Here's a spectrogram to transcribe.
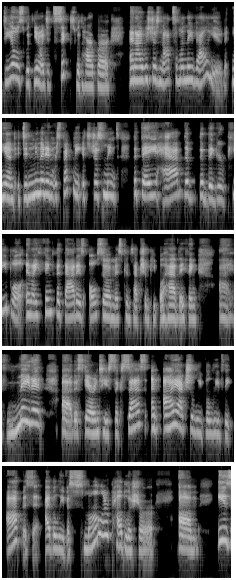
deals with, you know, I did six with Harper and I was just not someone they valued. And it didn't mean they didn't respect me. It just means that they had the, the bigger people. And I think that that is also a misconception people have. They think, I've made it. Uh, this guarantees success. And I actually believe the opposite. I believe a smaller publisher um, is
